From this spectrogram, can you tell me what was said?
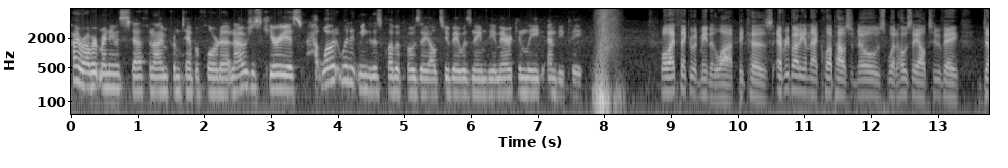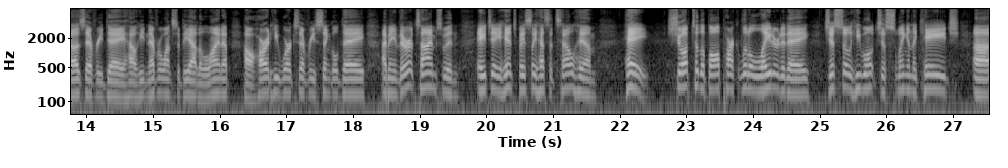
Hi, Robert. My name is Steph, and I'm from Tampa, Florida. And I was just curious, how, what would it mean to this club if Jose Altuve was named the American League MVP? Well, I think it would mean a lot because everybody in that clubhouse knows what Jose Altuve does every day, how he never wants to be out of the lineup, how hard he works every single day. I mean, there are times when AJ Hinch basically has to tell him, hey, show up to the ballpark a little later today just so he won't just swing in the cage uh,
